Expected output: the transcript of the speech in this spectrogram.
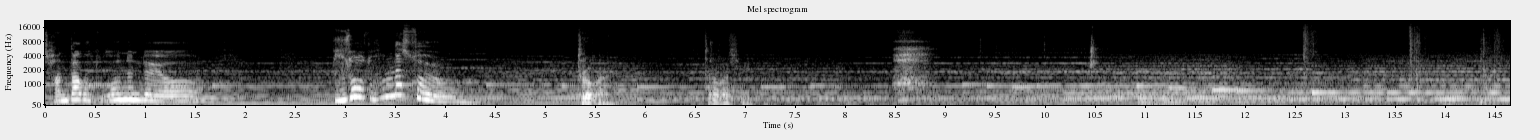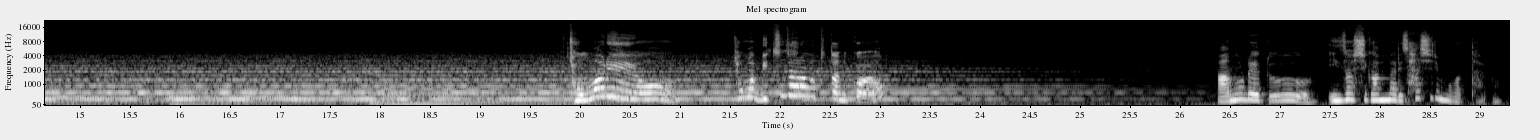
잔다고 누웠는데요. 무서워서 혼냈어요. 들어가요. 들어가서 얘기. 정말이에요. 정말 미친 사람 같았다니까요. 아무래도 인서 씨가 한 말이 사실인 것 같아요.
